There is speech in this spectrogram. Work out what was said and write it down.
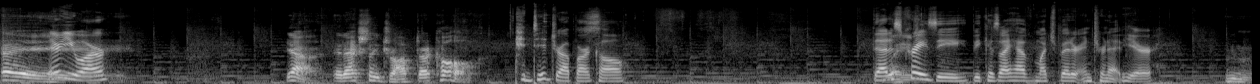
Hey. There you are. Yeah, it actually dropped our call. It did drop our call. That is Lame. crazy because I have much better internet here. Hmm.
